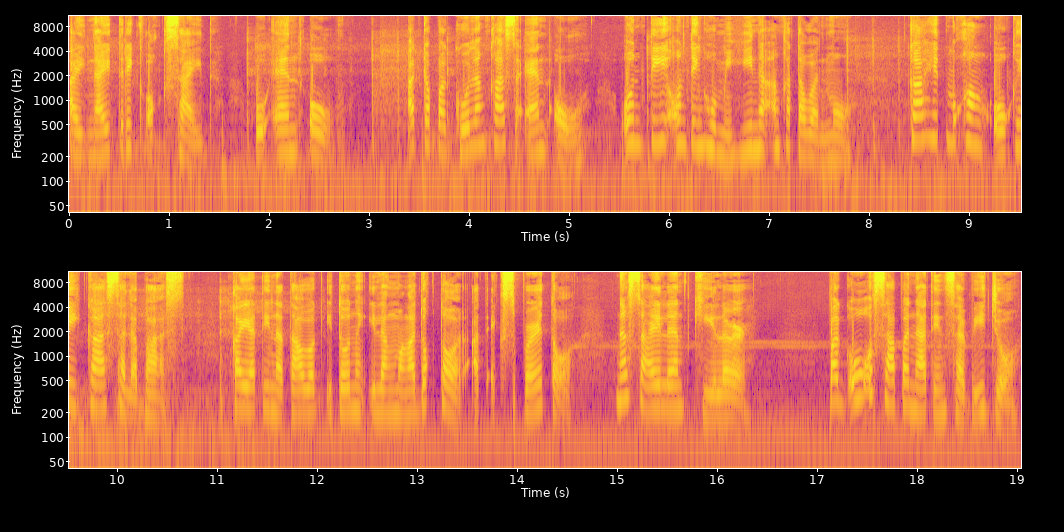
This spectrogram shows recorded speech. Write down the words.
ay nitric oxide o NO. At kapag kulang ka sa NO, unti-unting humihina ang katawan mo. Kahit mukhang okay ka sa labas. Kaya tinatawag ito ng ilang mga doktor at eksperto na silent killer. Pag-uusapan natin sa video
